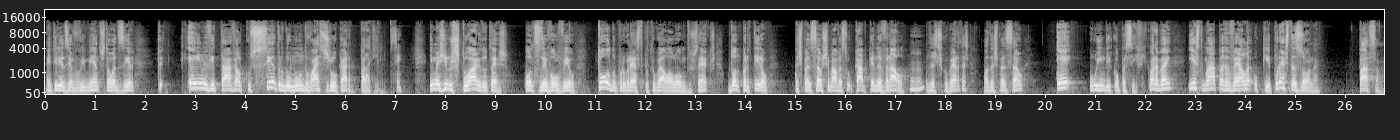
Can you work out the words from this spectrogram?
em teoria de desenvolvimento, estão a dizer que é inevitável que o centro do mundo vai se deslocar para aqui. Sim. Imagina o estuário do Tejo, onde se desenvolveu todo o progresso de Portugal ao longo dos séculos, de onde partiram a expansão, chamava-se o Cabo Canaveral uhum. das descobertas, ou da expansão, é o Índico-Pacífico. Ora bem, este mapa revela o quê? Por esta zona passam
